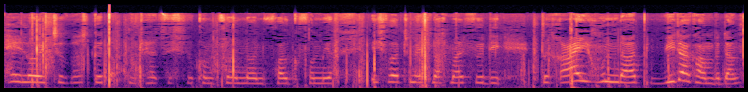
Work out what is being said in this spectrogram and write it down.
Hey Leute, was geht ab und herzlich willkommen zu einer neuen Folge von mir. Ich wollte mich nochmal für die 300 Wiedergaben bedanken.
